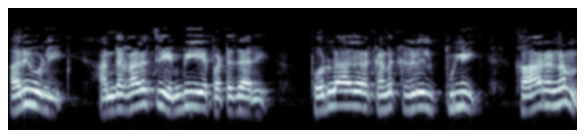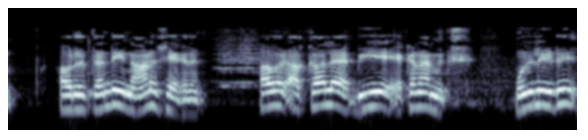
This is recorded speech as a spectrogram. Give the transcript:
அறிவொளி. அந்த காலத்து எம்பிஏ பட்டதாரி பொருளாதார கணக்குகளில் புலி. காரணம் அவரது தந்தை ஞானசேகரன். அவர் அக்கால பிஏ எக்கனாமிக்ஸ் முதலீடு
